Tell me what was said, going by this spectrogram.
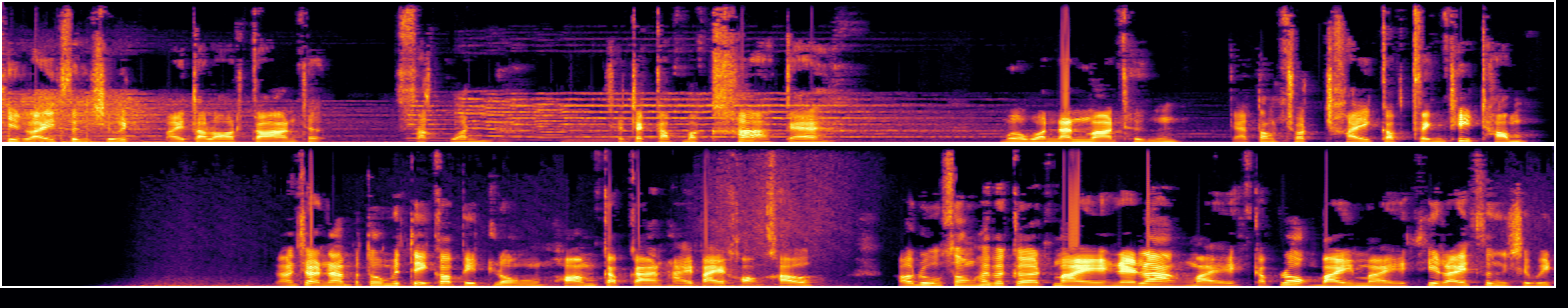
ที่ไร้ซึ่งชีวิตไปตลอดกาลเถอะสักวัน ฉันจะกลับมาฆ่าแก เมื่อวันนั้นมาถึงแกต้องชดใช้กับสิ่งที่ทำหลังจากนั้นประตูมิติก็ปิดลงพร้อมกับการหายไปของเขา เขาถูกส่งให้ไปเกิดใหม่ในร่างใหม่กับโลกใบใหม่ที่ไร้ซึ่งชีวิต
